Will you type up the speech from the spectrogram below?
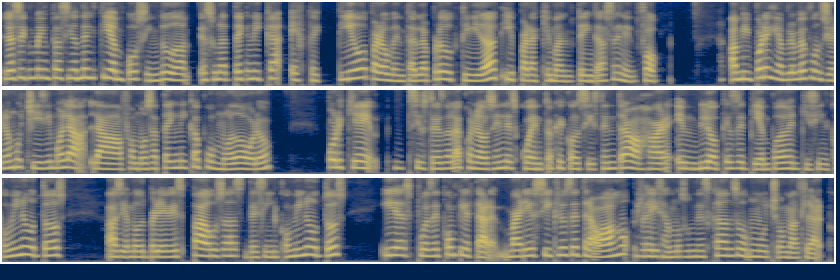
La segmentación del tiempo, sin duda, es una técnica efectiva para aumentar la productividad y para que mantengas el enfoque. A mí, por ejemplo, me funciona muchísimo la, famosa técnica Pomodoro, porque si ustedes no la conocen, les cuento que consiste en trabajar en bloques de tiempo de 25 minutos, hacemos breves pausas de 5 minutos y después de completar varios ciclos de trabajo, realizamos un descanso mucho más largo.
